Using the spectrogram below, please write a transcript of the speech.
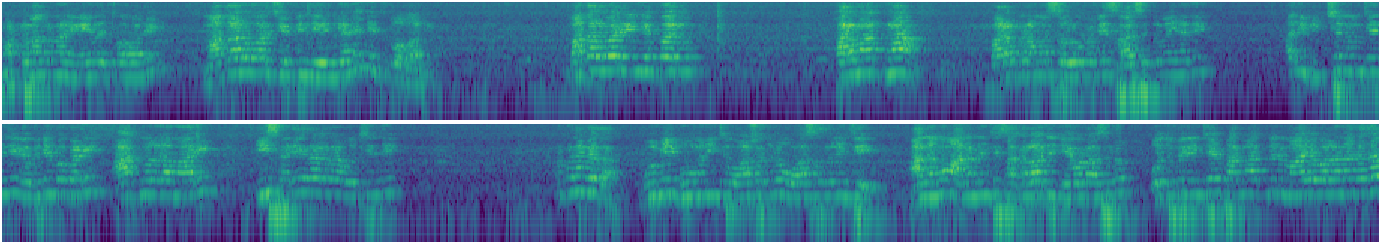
మొట్టమొదటి మనం ఏం వెతుకోవాలి మతాల వారు చెప్పింది ఏంటి అని ఎత్తుకోవాలి. మతాల వారు ఏం చెప్పారు? పరమాత్మ పరబ్రహ్మ స్వరూపమే శాశ్వతమైనది. అది విచ్ఛిన్నం చెంది విభజింపబడి ఆత్మలుగా మారి ఈ శరీరాలుగా వచ్చింది. అనుకున్నాం కదా. భూమి భూమి నుంచి వాసతులు వాసతుల నుంచి అన్నము అన్నం నుంచి సకలాది జీవరాశులు ఉద్భవించే పరమాత్మని మాయ వలన కదా?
